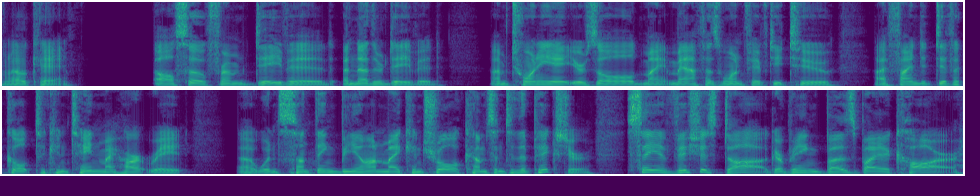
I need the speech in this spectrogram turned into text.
Okay. Also from David, another David. I'm 28 years old. My MAF is 152. I find it difficult to contain my heart rate uh, when something beyond my control comes into the picture. Say a vicious dog or being buzzed by a car.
